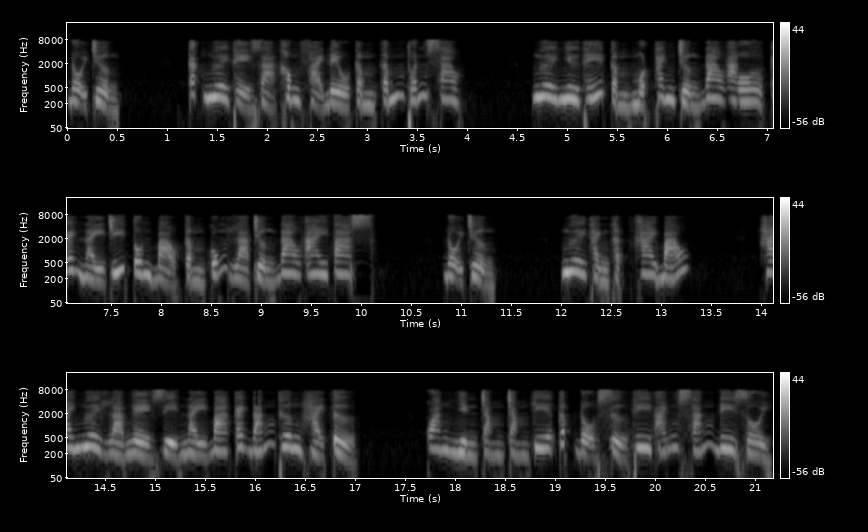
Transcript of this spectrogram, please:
Đội trưởng. Các ngươi thể giả không phải đều cầm tấm thuẫn sao. Ngươi như thế cầm một thanh trường đao a, ô, cái này chí tôn bảo cầm cũng là trường đao ai ta. Đội trưởng. Ngươi thành thật khai báo. Hai ngươi là nghề gì này ba cách đáng thương hài tử. Quang nhìn chằm chằm kia cấp độ sử thi ánh sáng đi rồi.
